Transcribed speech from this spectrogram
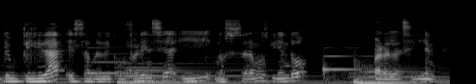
de utilidad esta breve conferencia y nos estaremos viendo para la siguiente.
